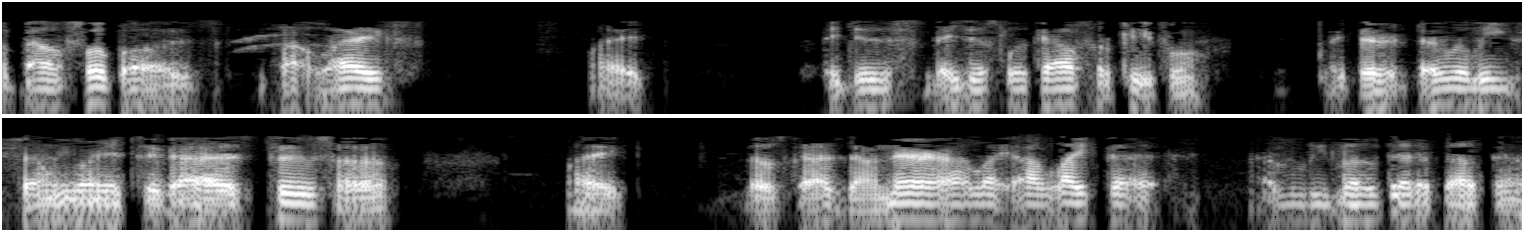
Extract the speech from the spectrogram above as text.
about football. It's about life. Like they just they just look out for people, Like they're they're really family oriented guys too. So like those guys down there, I like I like that. I really love that about them.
